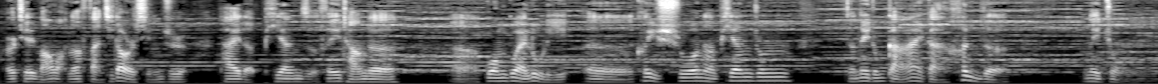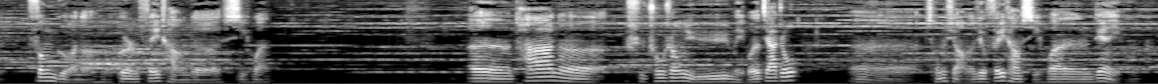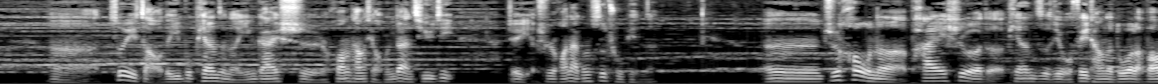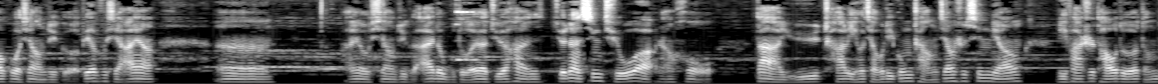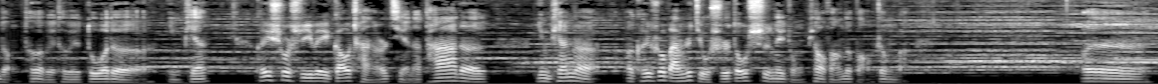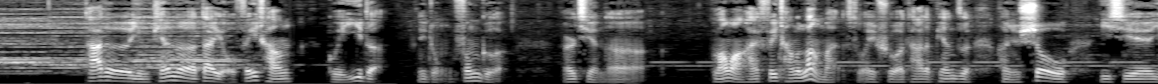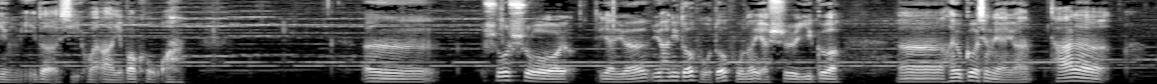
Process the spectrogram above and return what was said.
而且往往呢反其道而行之。拍的片子非常的呃光怪陆离，呃可以说呢片中的那种敢爱敢恨的那种风格呢，我个人非常的喜欢。呃，他呢是出生于美国的加州，呃从小呢就非常喜欢电影，呃。最早的一部片子呢，应该是《荒唐小混蛋奇遇记》，这也是华纳公司出品的。嗯，之后呢，拍摄的片子就非常的多了，包括像这个蝙蝠侠呀，嗯，还有像这个埃德伍德呀，《绝汉决战星球》啊，然后大鱼、查理和巧克力工厂、僵尸新娘。理发师陶德等等，特别特别多的影片，可以说是一位高产，而且呢，他的影片呢，呃，可以说百分之九十都是那种票房的保证吧。呃，他的影片呢，带有非常诡异的那种风格，而且呢，往往还非常的浪漫，所以说他的片子很受。一些影迷的喜欢啊，也包括我。嗯，说说演员约翰尼·德普。德普呢，也是一个嗯很有个性的演员。他呢，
